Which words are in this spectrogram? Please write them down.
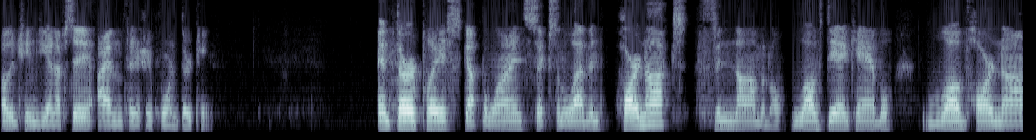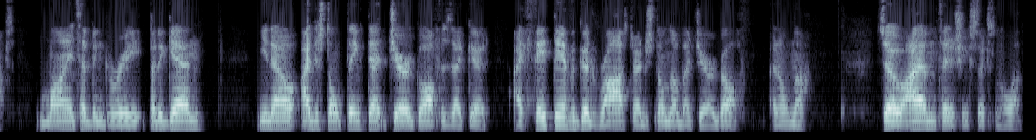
other teams in the NFC. I them finishing four and thirteen. In third place, got the Lions, six and eleven. Hard Knocks, phenomenal. Love Dan Campbell. Love Hard Knocks. Lions have been great, but again, you know, I just don't think that Jared Goff is that good. I think they have a good roster. I just don't know about Jared Goff. I don't know. So I am finishing six and eleven.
